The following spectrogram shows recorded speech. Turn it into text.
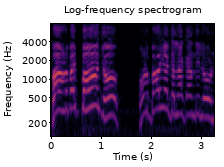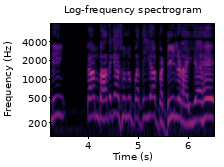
ਬਾ, ਹੁਣ ਬਾਈ ਪਹੁੰਚ ਜੋ ਹੁਣ ਬਾਹਲੀਆਂ ਗੱਲਾਂ ਕਰਨ ਦੀ ਲੋੜ ਨਹੀਂ। ਕੰਮ ਵੱਧ ਗਿਆ, ਤੁਹਾਨੂੰ ਪਤਾ ਹੀ ਆ, ਵੱਡੀ ਲੜਾਈ ਆ ਇਹ।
